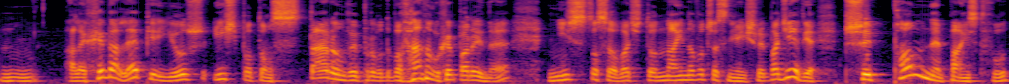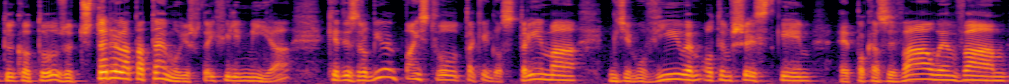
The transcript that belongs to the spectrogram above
mm, ale chyba lepiej już iść po tą starą, wypróbowaną heparynę, niż stosować to najnowocześniejsze badziewie. Przypomnę Państwu tylko tu, że 4 lata temu, już w tej chwili mija, kiedy zrobiłem Państwu takiego streama, gdzie mówiłem o tym wszystkim, e, pokazywałem Wam,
